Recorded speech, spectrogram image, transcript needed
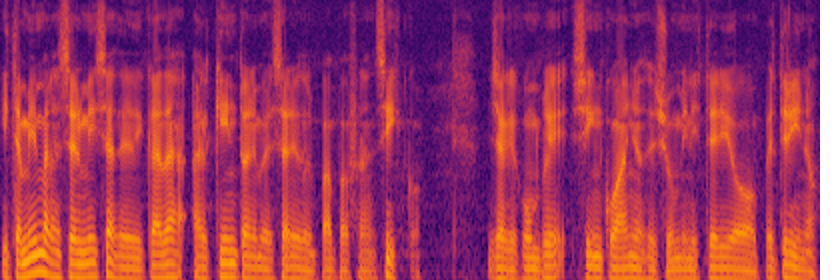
y también van a ser misas dedicadas al quinto aniversario del Papa Francisco, ya que cumple cinco años de su ministerio petrino.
